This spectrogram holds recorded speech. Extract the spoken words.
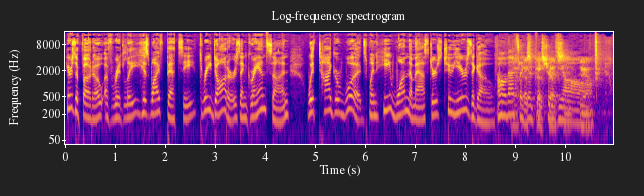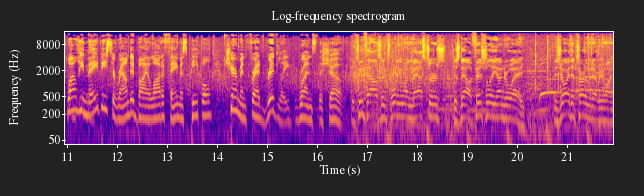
Here's a photo of Ridley, his wife Betsy, three daughters, and grandson with Tiger Woods when he won the Masters two years ago. Oh, that's yeah, a that's, good picture of y'all. Yeah. While he may be surrounded by a lot of famous people, Chairman Fred Ridley runs the show. The 2021 Masters is now officially underway. Enjoy the tournament, everyone.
